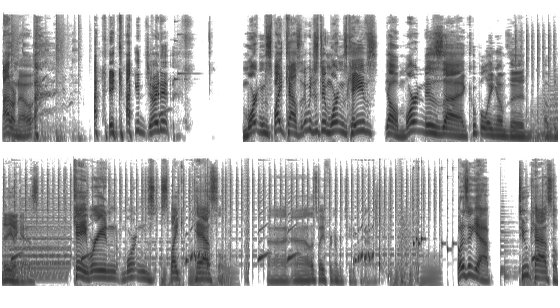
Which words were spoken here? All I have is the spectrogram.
I don't know. I think I enjoyed it. Morton Spike Castle. Did we just do Morton's Caves? Yo, Morton is uh Koopaling of the of the day, I guess. Okay, we're in Morton's Spike Castle. Uh, uh, let's wait for number two. What is it? Yeah, two castle,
